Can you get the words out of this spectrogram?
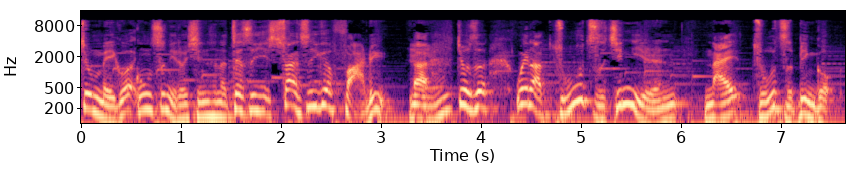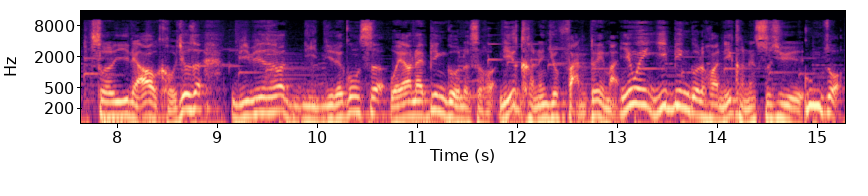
就美国公司里头形成的，这是一算是一个法律。啊，就是为了阻止经理人来阻止并购。说的一点拗口，就是你比如说你你的公司我要来并购的时候，你可能就反对嘛，因为一并购的话，你可能失去工作，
